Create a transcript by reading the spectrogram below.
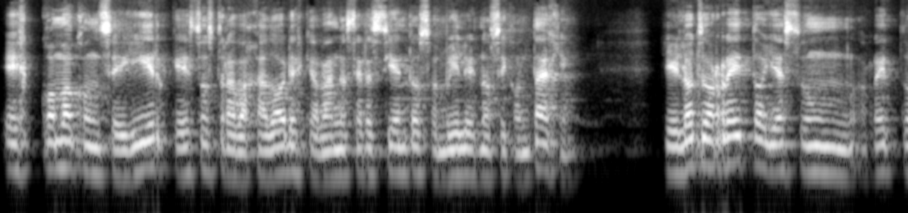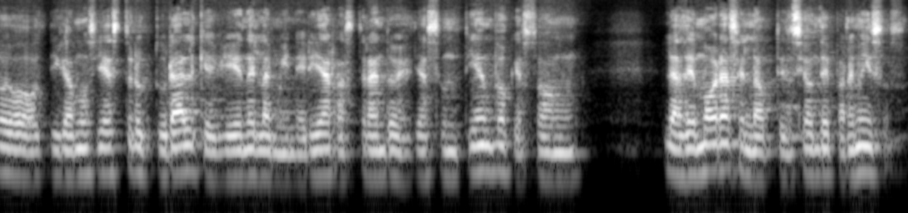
es cómo conseguir que estos trabajadores, que van a ser cientos o miles, no se contagien. Y el otro reto ya es un reto, digamos, ya estructural que viene la minería arrastrando desde hace un tiempo, que son las demoras en la obtención de permisos.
